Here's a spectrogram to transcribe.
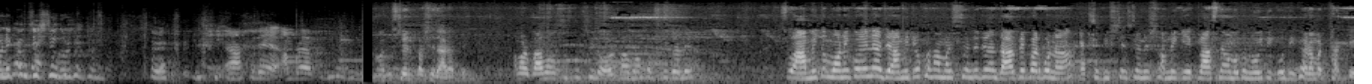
অনেকক্ষণ চেষ্টা করেছি আসলে আমরা আমাদের স্টুডেন্ট পাশে দাঁড়াতে। আমার বাবা অসুস্থ ছিল ওর বাবা হসপিটালে তো আমি তো মনে করি না যে আমি যখন আমার স্টুডেন্টের জন্য দাঁড়াতে পারব না একশো বিশটা স্টুডেন্টের সামনে গিয়ে ক্লাস নেওয়ার মতো নৈতিক অধিকার আমার থাকে।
